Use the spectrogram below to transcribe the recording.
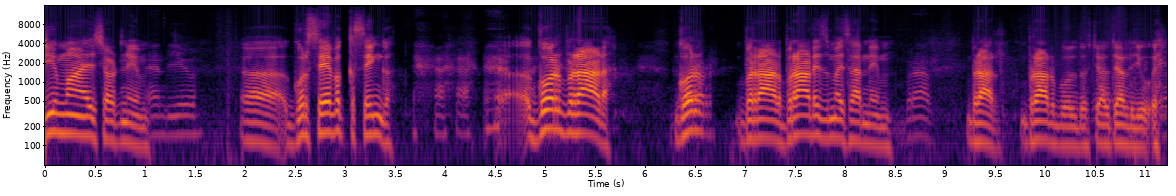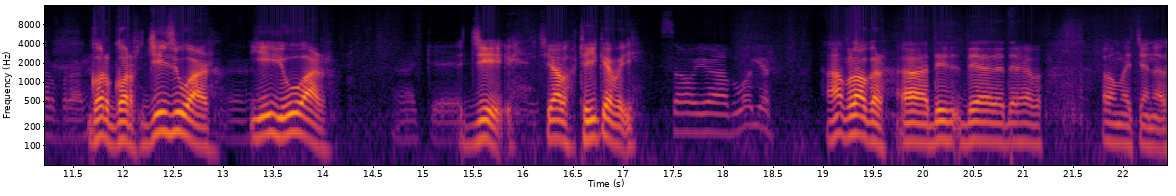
Jima is short name and you? uh, Gursevak Singh Gur Brar Gur Brar Brar is my surname Brar. Brar Brar ਬੋਲ ਦੋ ਚੱਲ ਚੱਲ ਜੂ Gor Brar. Gur Gur G U R ਯੀ ਯੂ ਆਰ Okay. ਜੀ ਚਲ ਠੀਕ ਹੈ ਭਾਈ So you are a blogger? ਹਾਂ ਵਲੌਗਰ ਦਿਸ ਦੇ ਦੇ ਹੈਵ ਓ ਮਾਈ ਚੈਨਲ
